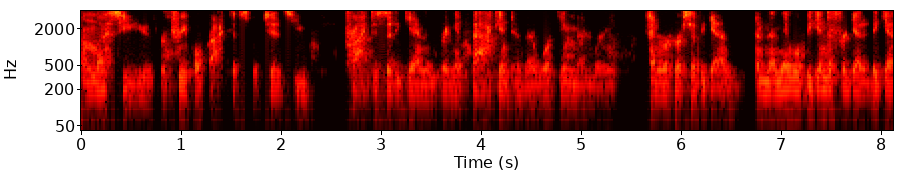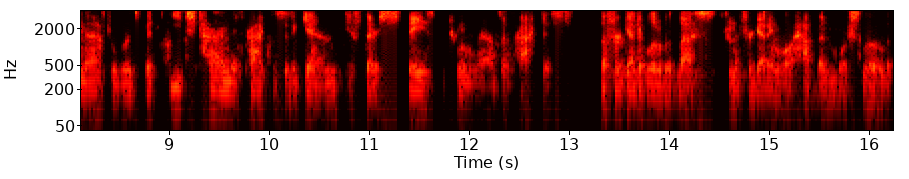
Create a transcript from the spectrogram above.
unless you use retrieval practice, which is you practice it again and bring it back into their working memory and rehearse it again. And then they will begin to forget it again afterwards. But each time they practice it again, if there's space between the rounds of practice, they'll forget a little bit less and the forgetting will happen more slowly.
